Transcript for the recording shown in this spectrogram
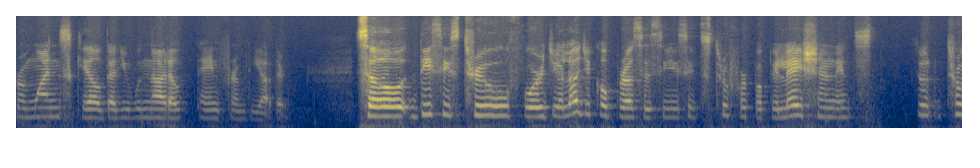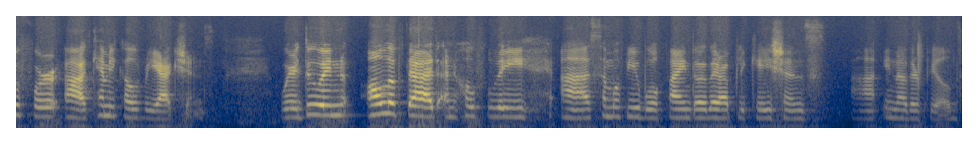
from one scale that you would not obtain from the other. So this is true for geological processes, it's true for population, it's true for uh, chemical reactions. We're doing all of that and hopefully uh, some of you will find other applications uh, in other fields.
